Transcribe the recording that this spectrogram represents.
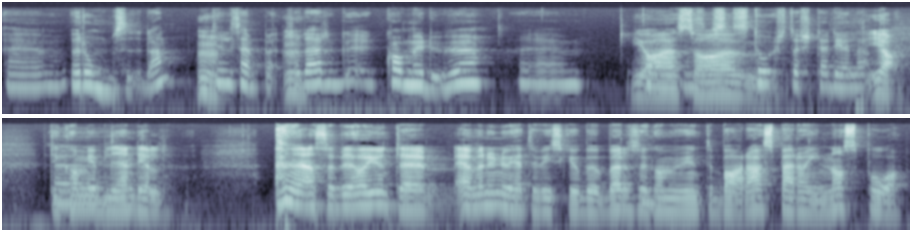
eh, romsidan Mm. till exempel. Så Mm. där kommer ju du eh, Ja alltså... stor, största delen. Ja, det kommer ju Eh. bli en del Alltså vi har ju inte, även om det nu heter whisky och bubbel så kommer vi ju inte bara spärra in oss på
